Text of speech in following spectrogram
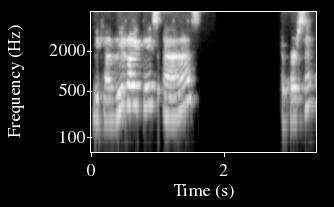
We can rewrite this as a person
